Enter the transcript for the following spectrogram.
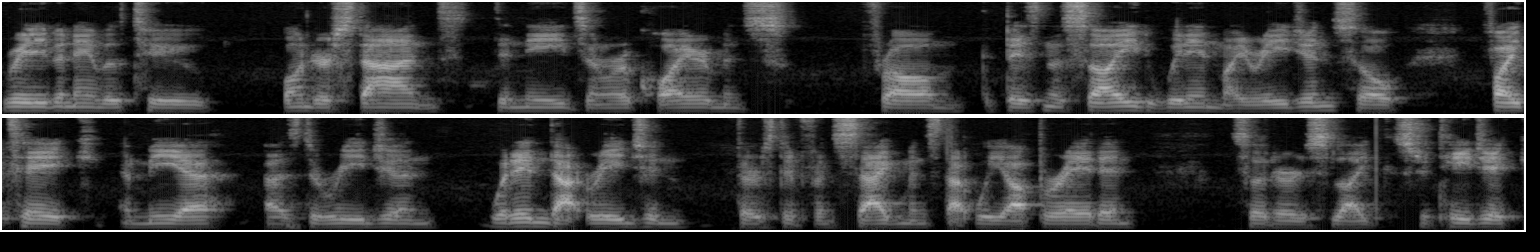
really been able to understand the needs and requirements from the business side within my region. So if I take EMEA as the region, within that region, there's different segments that we operate in. So there's like strategic,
